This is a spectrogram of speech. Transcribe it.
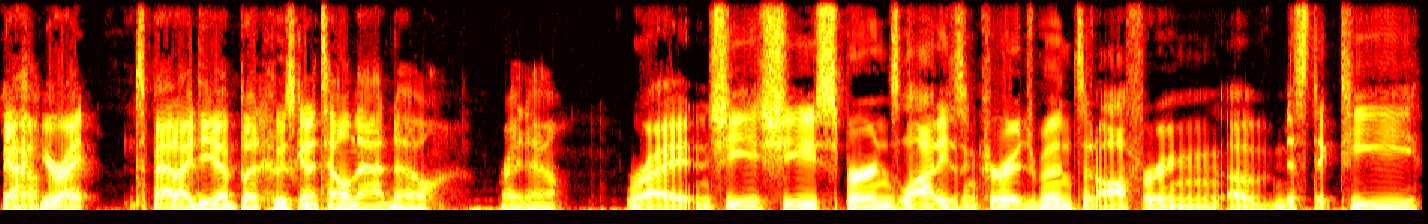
yeah, Yeah. you're right. It's a bad idea. But who's going to tell Nat no right now? Right, and she she spurns Lottie's encouragement and offering of mystic tea.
